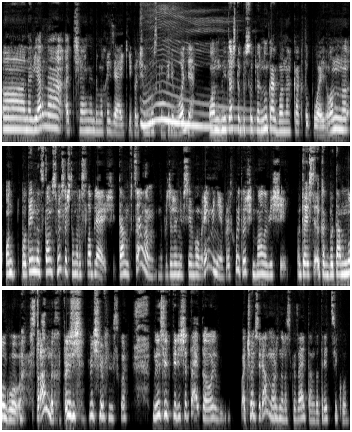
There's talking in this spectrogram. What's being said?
А, наверное, «Отчаянные домохозяйки», причем в русском переводе. Он не то чтобы супер, ну как бы она как тупой. Он, он вот именно в том смысле, что он расслабляющий. Там в целом на протяжении всего времени происходит очень мало вещей. То есть как бы там много странных вещей происходит. Но если их пересчитать, то о чем сериал можно рассказать там за 30 секунд.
